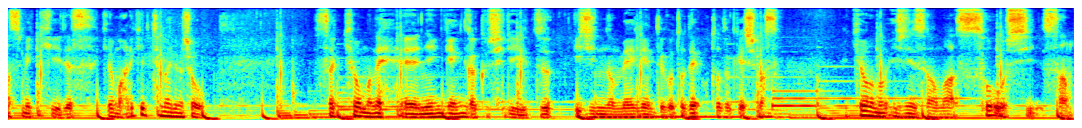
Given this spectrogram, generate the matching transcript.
ますミッキーです。今日も張り切ってまいりましょう。さあ今日もね、えー、人間学シリーズ偉人の名言ということでお届けします。今日の偉人さんは宗子さん。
